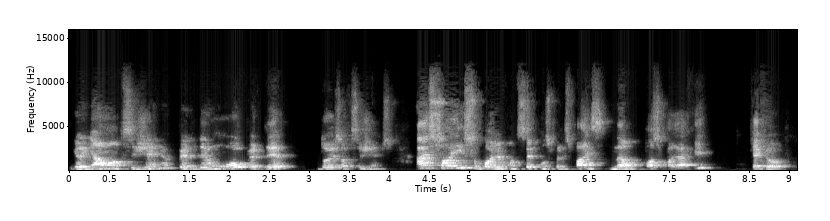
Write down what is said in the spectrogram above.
ganhar um oxigênio, perder um ou perder dois oxigênios. Ah, só isso pode acontecer com os principais? Não. Posso apagar aqui? Quer que eu,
